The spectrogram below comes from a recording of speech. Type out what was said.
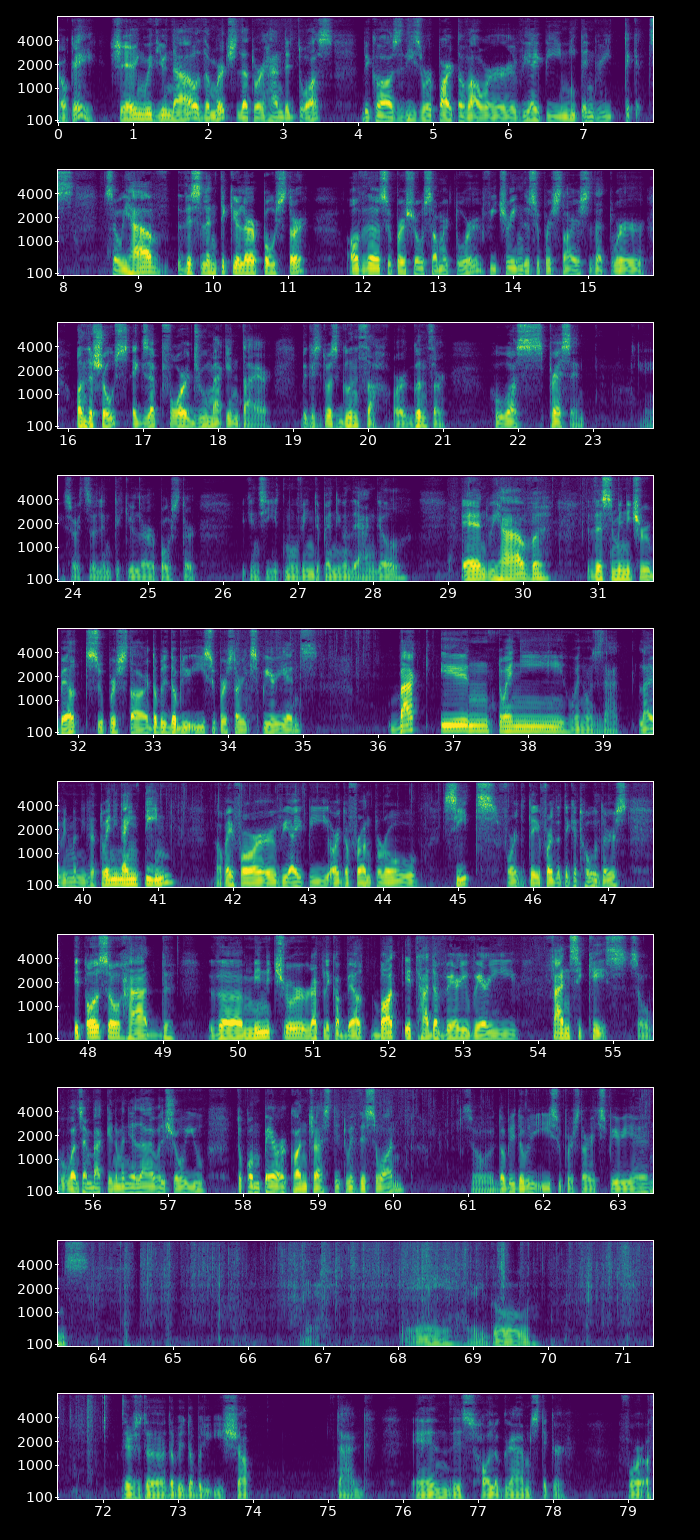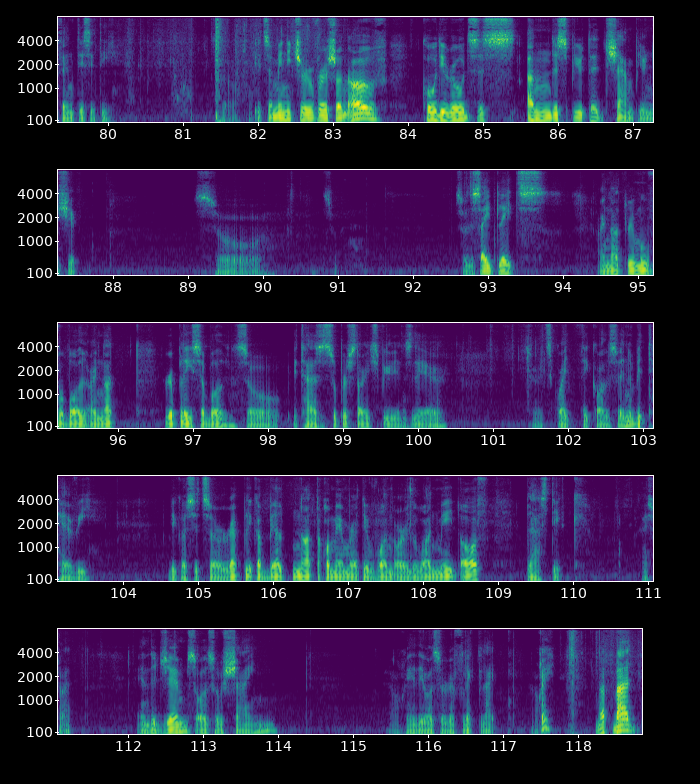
Okay, sharing with you now the merch that were handed to us because these were part of our VIP meet and greet tickets. So we have this lenticular poster of the Super Show Summer Tour featuring the superstars that were on the shows except for Drew McIntyre because it was Gunther or Gunther who was present. Okay, so it's a lenticular poster. You can see it moving depending on the angle. And we have this miniature belt, Superstar WWE Superstar Experience. Back in 20 when was that? Live in Manila 2019. Okay, for VIP or the front row seats for the for the ticket holders. It also had the miniature replica belt, but it had a very very fancy case. So once I'm back in Manila, I will show you to compare or contrast it with this one. So WWE Superstar Experience. There. Okay, there you go. There's the WWE shop tag and this hologram sticker for authenticity. So it's a miniature version of Cody Rhodes' undisputed championship. So, so, so the side plates are not removable, are not replaceable. So it has superstar experience there. So it's quite thick also and a bit heavy because it's a replica belt, not a commemorative one or the one made of plastic. Nice one. And the gems also shine. Okay, they also reflect light. Okay, not bad.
